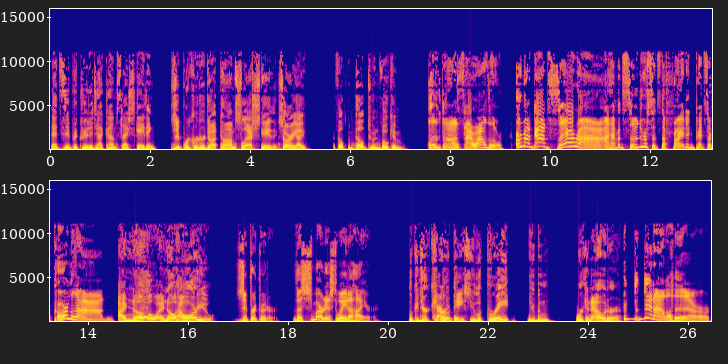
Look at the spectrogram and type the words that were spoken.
That's ziprecruiter.com slash scathing? ZipRecruiter.com slash scathing. Sorry, I I felt compelled to invoke him. Hey guys, how are you? Oh my god, Sarah! I haven't seen you since the fighting pits of Corleone! I know, I know. How are you? ZipRecruiter, the smartest way to hire. Look at your carapace. You look great. You've been working out or Get out of here!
